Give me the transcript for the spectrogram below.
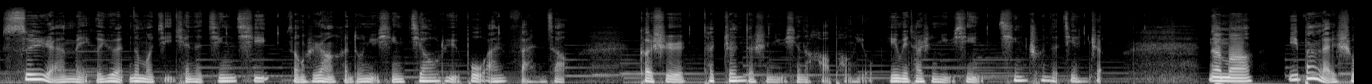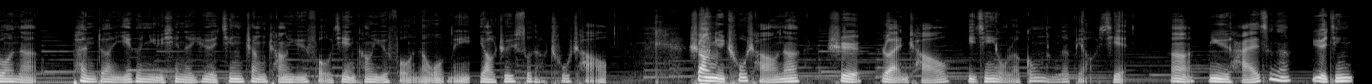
虽然每个月那么几天的经期总是让很多女性焦虑不安、烦躁，可是它真的是女性的好朋友，因为它是女性青春的见证。那么一般来说呢，判断一个女性的月经正常与否、健康与否呢，我们要追溯到初潮。少女初潮呢？是卵巢已经有了功能的表现，啊，女孩子呢，月经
